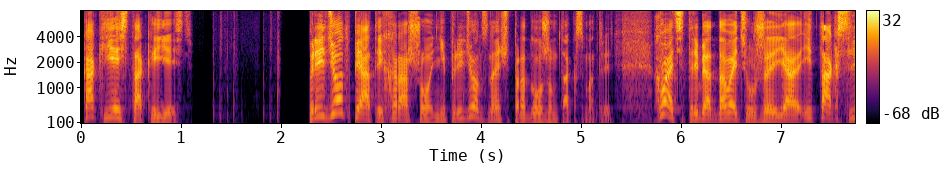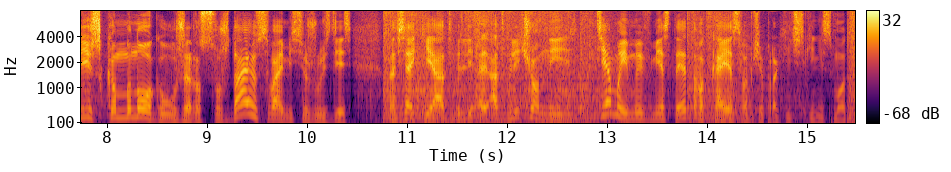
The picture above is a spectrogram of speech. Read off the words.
Как есть, так и есть. Придет пятый? Хорошо. Не придет, значит, продолжим так смотреть. Хватит, ребят, давайте уже. Я и так слишком много уже рассуждаю с вами, сижу здесь на всякие отвле отвлеченные темы, и мы вместо этого КС вообще практически не смотрим.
